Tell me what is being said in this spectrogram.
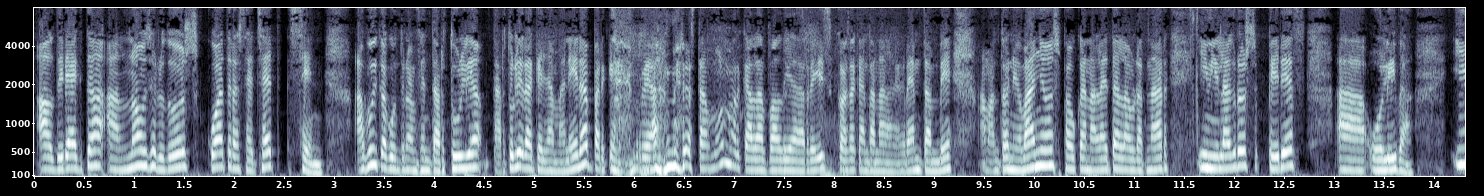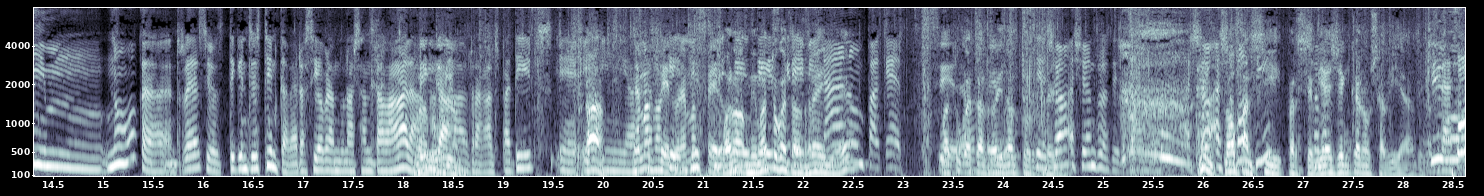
al directe al 902 477 100. Avui que continuem fent tertúlia, tertúlia d'aquella manera, perquè realment està molt marcada pel dia de Reis, cosa que ens n'alegrem també amb Antonio Baños, Pau Canaleta, Laura Aznar i Milagros Pérez eh, Oliva. I no, que res, jo estic insistint que a veure si obren d'una santa vegada Vinga. els regals petits. I, Ah. i, i Anem a fer-ho, anem a fer-ho. Bueno, a mi m'ha tocat el rei, eh? un paquet. M'ha tocat el rei del Sí, tortell. això, això ens ho has dit. Això, això no, per si, per si hi havia gent que no ho sabia. Que bo!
